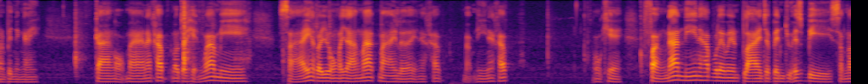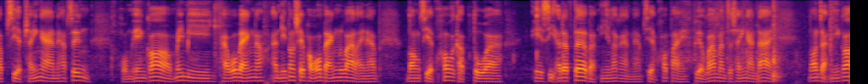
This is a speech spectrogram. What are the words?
มันเป็นยังไง กลางออกมานะครับ เราจะเห็นว่ามีสายระยงระยางมากมายเลยนะครับ แบบนี้นะครับโอเค ฝั่งด้านนี้นะครับบริเวณปลายจะเป็น USB สำหรับเสียบใช้งานนะครับ ซึ่ง ผมเองก็ไม่มี power bank เนาะอันนี้ต้องใช้ power bank หรือว่าอะไรนะครับ ลองเสียบเข้ากับตัว AC adapter แบบนี้แล้วกันนะครับ เสียบเข้าไปเผื่อว่ามันจะใช้งานได้ นอกจากนี้ก็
